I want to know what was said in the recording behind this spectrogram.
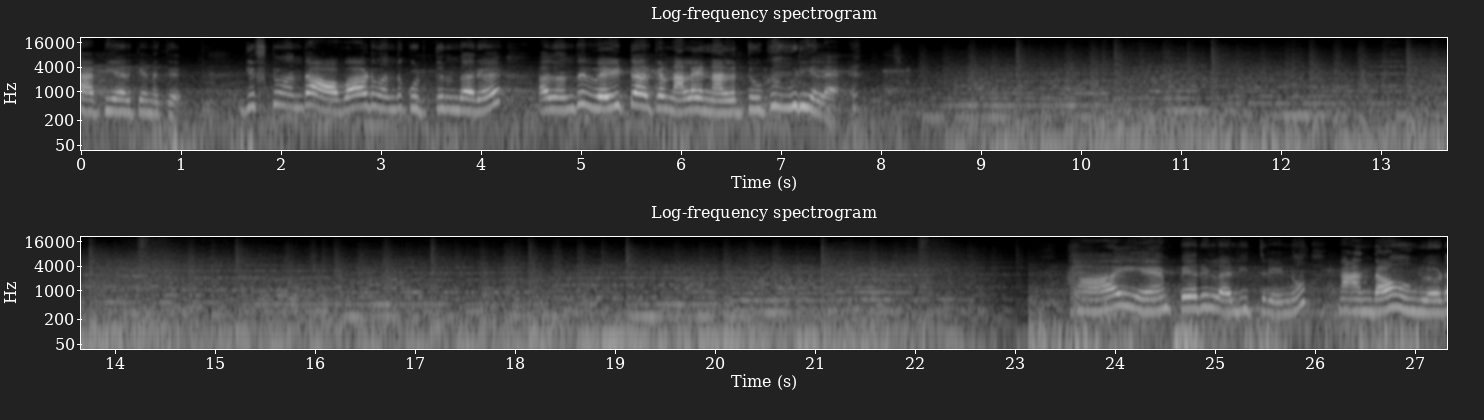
ஹாப்பியாக இருக்குது எனக்கு. கிஃப்ட்டு வந்து அவார்டு வந்து கொடுத்துருந்தாரு. அது வந்து வெயிட்டாக இருக்கிறனால என்னால் லலித் ரேணு நான் தான் உங்களோட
